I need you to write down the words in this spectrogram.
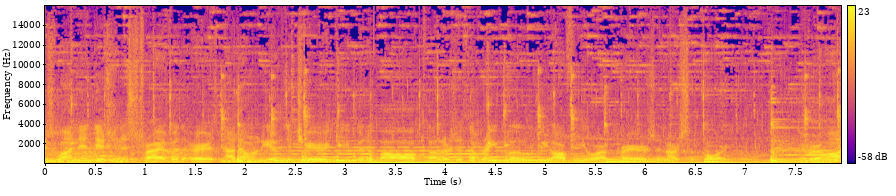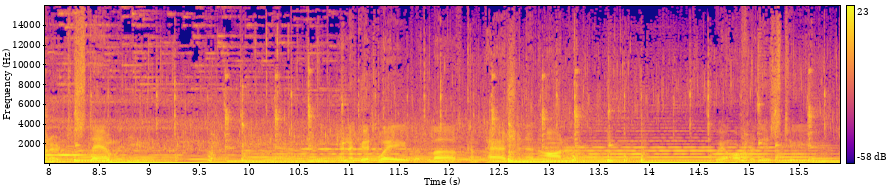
as one indigenous tribe of the earth, not only of the Cherokee, but of all colors of the rainbow. We offer you our prayers and our support. And we're honored to stand with you in a good way with love, compassion, and honor. We offer this to you.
